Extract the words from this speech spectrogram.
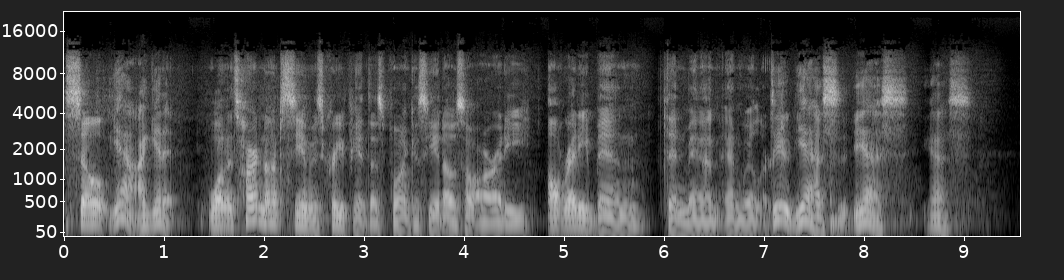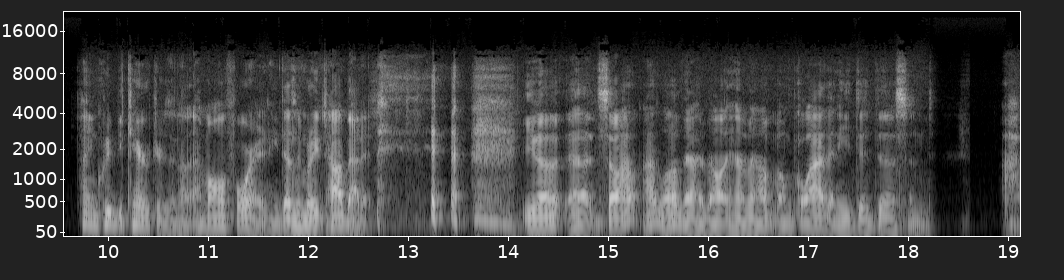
So yeah, I get it. Well, it's hard not to see him as creepy at this point because he had also already already been Thin Man and Willard. Dude, yes, yes, yes. Playing creepy characters, and I'm all for it. And He does a mm-hmm. great job at it. you know, uh, so I, I love that about him. I'm, I'm glad that he did this, and I,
